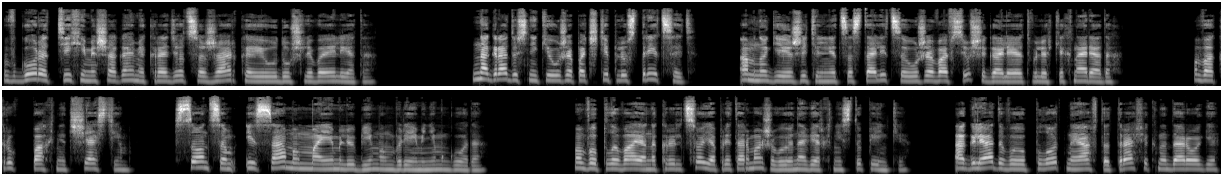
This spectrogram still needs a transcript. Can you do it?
В город тихими шагами крадется жаркое и удушливое лето. На градуснике уже почти плюс 30, а многие жительницы столицы уже вовсю щеголяют в легких нарядах. Вокруг пахнет счастьем, солнцем и самым моим любимым временем года. Выплывая на крыльцо, я притормаживаю на верхней ступеньке, оглядываю плотный автотрафик на дороге,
